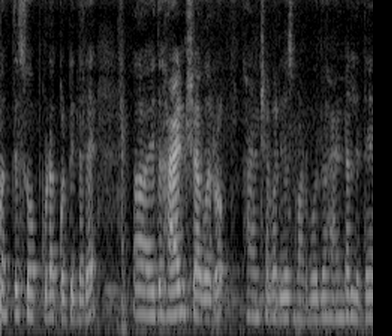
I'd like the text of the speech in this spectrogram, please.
ಮತ್ತು ಸೋಪ್ ಕೂಡ ಕೊಟ್ಟಿದ್ದಾರೆ. ಇದು hand shower hand shower use ಮಾಡ್ಬೋದು. ಹ್ಯಾಂಡಲ್ ಇದೆ.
